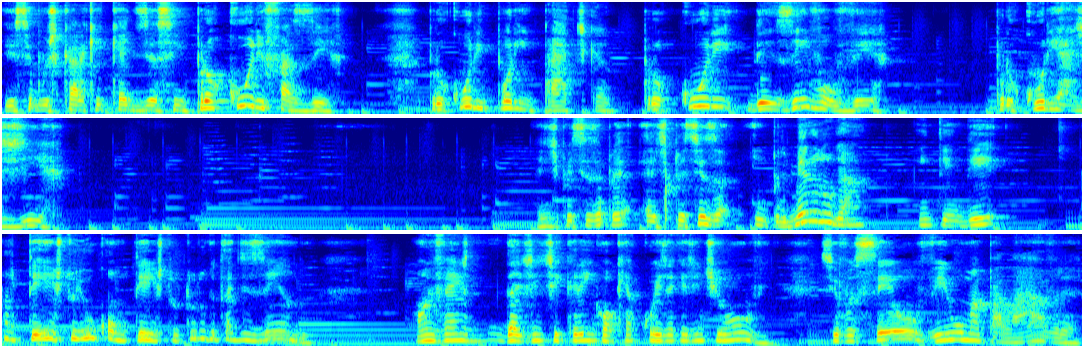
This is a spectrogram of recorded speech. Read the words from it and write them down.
Esse buscar aqui quer dizer assim: procure fazer, procure pôr em prática, procure desenvolver, procure agir. A gente precisa, a gente precisa, em primeiro lugar, entender o texto e o contexto, tudo que está dizendo. Ao invés da gente crer em qualquer coisa que a gente ouve. Se você ouviu uma palavra,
